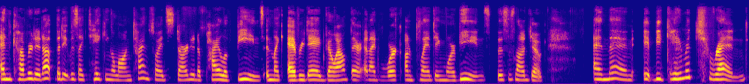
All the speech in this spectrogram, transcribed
and covered it up. But it was like taking a long time. So I'd started a pile of beans and like every day I'd go out there and I'd work on planting more beans. This is not a joke. And then it became a trend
